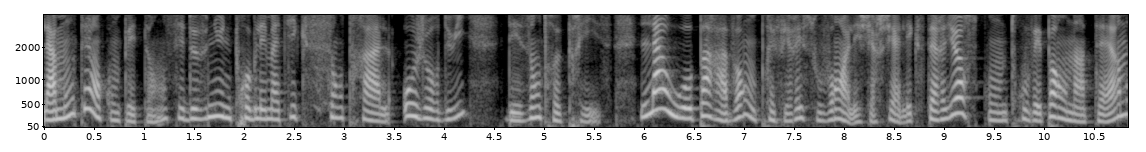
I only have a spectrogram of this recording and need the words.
La montée en compétence est devenue une problématique centrale aujourd'hui des entreprises, là où auparavant on préférait souvent aller chercher à l'extérieur ce qu'on ne trouvait pas en interne,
